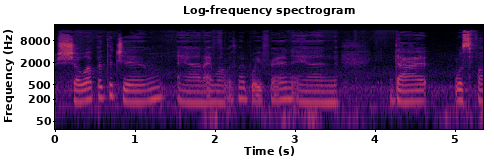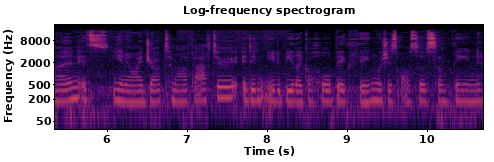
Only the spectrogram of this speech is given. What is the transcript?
show up at the gym, and I went with my boyfriend, and that was fun. It's, you know, I dropped him off after. It didn't need to be like a whole big thing, which is also something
